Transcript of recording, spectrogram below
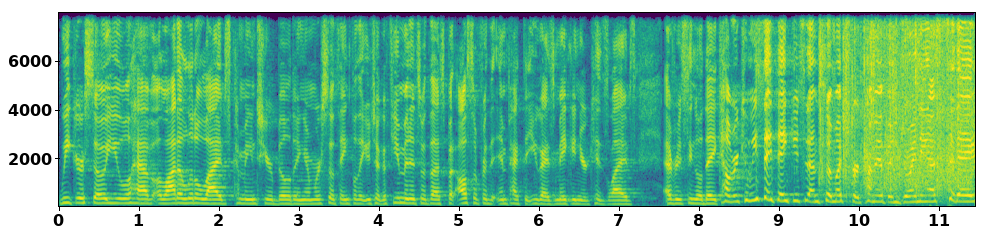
week or so, you will have a lot of little lives coming into your building, and we're so thankful that you took a few minutes with us, but also for the impact that you guys make in your kids' lives every single day. Calvary, can we say thank you to them so much for coming up and joining us today?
